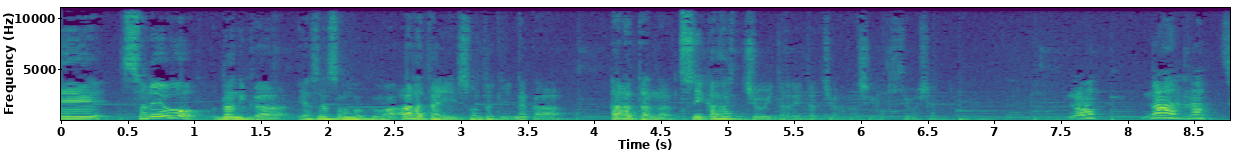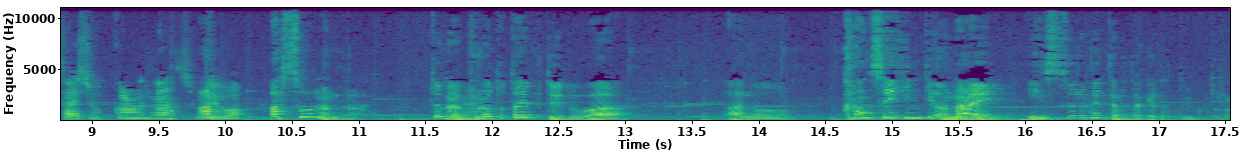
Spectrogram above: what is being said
でそれを何か安田三国君は新たにその時なんか新たな追加発注をいただいたっていう話が聞きましたけどな、なあな、最初からな、それは。あそうなんだだからプロトタイプというのはあの完成品ではないインストゥルメンタルだけだということな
